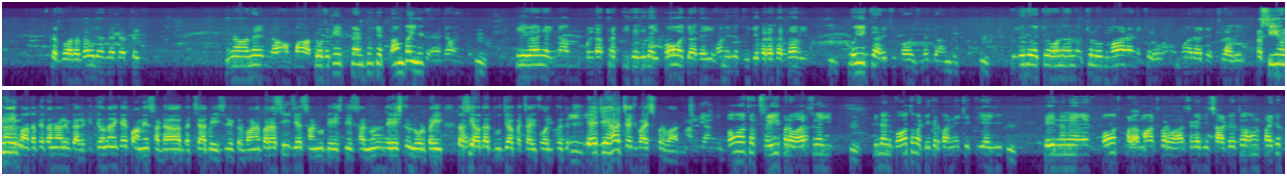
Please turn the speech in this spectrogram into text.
ਗੁਰਦੁਆਰਾ ਦਾ ਹੋ ਜਾਂਦਾ ਕਰਤੇ ਨਾ ਨੇ ਨਾ ਮਾਂ ਪਿਓ ਦੇ ਪਿੰਡ ਦੇ ਵਿੱਚ ਲਾਂਭਾ ਹੀ ਨਹੀਂ ਰਹਿ ਜਾਵੇ ਹੂੰ। ਇਹ ਵਾ ਇੰਨਾ ਮੁੰਡਾ ਤਰੱਕੀ ਤੇ ਸੀਗਾ ਜੀ ਬਹੁਤ ਜ਼ਿਆਦਾ ਜੀ। ਹੁਣ ਇਹਦੇ ਦੂਜੇ ਬਰਦਰ ਦਾ ਵੀ ਕੋਈ ਘਰ ਚ ਫੌਜ ਵਿੱਚ ਜਾਣ ਦੀ ਤੇ ਇਹਦੇ ਵਿੱਚ ਹੁਣ ਚਲੋ ਮਹਾਰਾਜ ਨੇ ਚਲੋ ਮਹਾਰਾਜ ਦੇਖ ਲਾਵੇ। ਅਸੀਂ ਉਹਨਾਂ ਦੇ ਮਾਤਾ ਪਿਤਾ ਨਾਲ ਵੀ ਗੱਲ ਕੀਤੀ ਉਹਨਾਂ ਨੇ ਕਿਹਾ ਭਾਵੇਂ ਸਾਡਾ ਬੱਚਾ ਦੇਸ਼ ਲਈ ਕੁਰਬਾਨ ਪਰ ਅਸੀਂ ਜੇ ਸਾਨੂੰ ਦੇਸ਼ ਦੀ ਸਾਨੂੰ ਦੇਸ਼ ਨੂੰ ਲੋੜ ਪਈ ਤਾਂ ਅਸੀਂ ਆਪਦਾ ਦੂਜਾ ਬੱਚਾ ਵੀ ਫੌਜ ਵਿੱਚ ਇਹ ਜਿਹਾ ਜਜ਼ਬਾ ਇਸ ਪਰਿਵਾਰ ਵਿੱਚ ਹਾਂਜੀ ਹਾਂਜੀ। ਬਹੁਤ ਸਹੀ ਪਰਿਵਾਰ ਸੀਗਾ ਜੀ। ਹੂੰ। ਇਹਨਾਂ ਨੇ ਬਹੁਤ ਵੱਡੀ ਕੁਰਬਾਨੀ ਕੀਤੀ ਹੈ ਜੀ। ਤੇ ਇਹਨਾਂ ਨੇ ਬਹੁਤ ਭਲਾਮਾਨਤ ਪਰਿਵਾਰ ਸੀਗਾ ਜੀ। ਸਾਡੇ ਤੋਂ ਹੁਣ ਪਹਿਲੇ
